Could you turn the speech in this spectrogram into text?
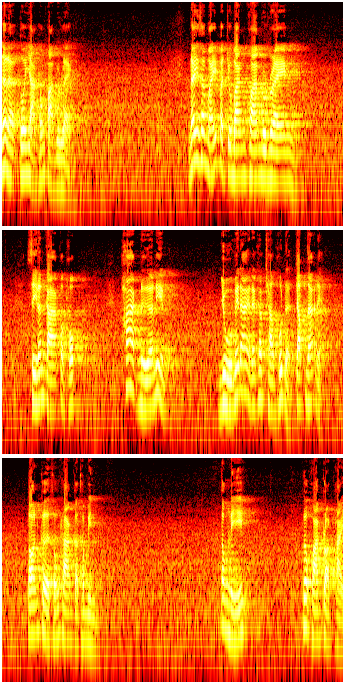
นั่นแหละตัวอย่างของความรุนแรง ในสมัยปัจจุบันความรุนแรงศรีลังกาก็พบ ภาคเหนือนี่อยู่ไม่ได้นะครับ ชาวพุทธจับนะเนี่ย ตอนเกิดสงครามกับทมิน ต้องหนี เพื่อความปลอดภัย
